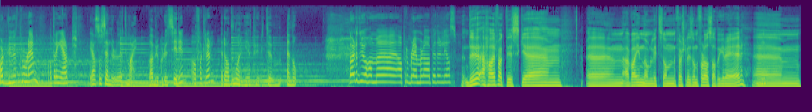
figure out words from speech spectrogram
Har du et problem og trenger hjelp, ja, så sender du det til meg. Da bruker du Siri, alfakrøll, radionorge.no. Hva er det du har med av problemer da, Peder Elias? Du, jeg har faktisk eh, eh, Jeg var innom litt sånn Først litt sånn flåsete greier. Mm.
